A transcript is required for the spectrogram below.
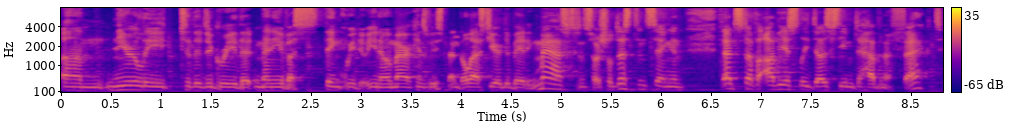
um, nearly to the degree that many of us think we do. You know, Americans, we spent the last year debating masks and social distancing, and that stuff obviously does seem to have an effect.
